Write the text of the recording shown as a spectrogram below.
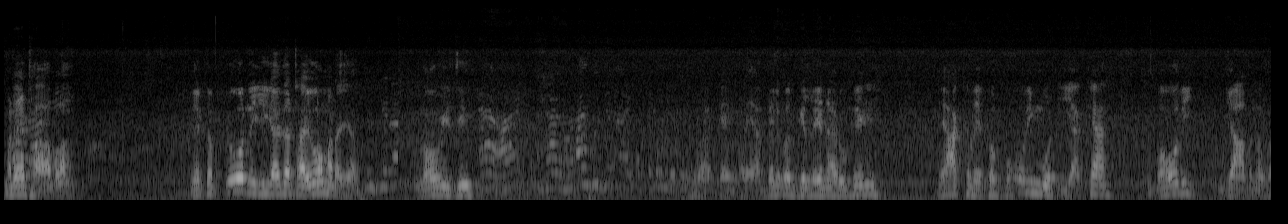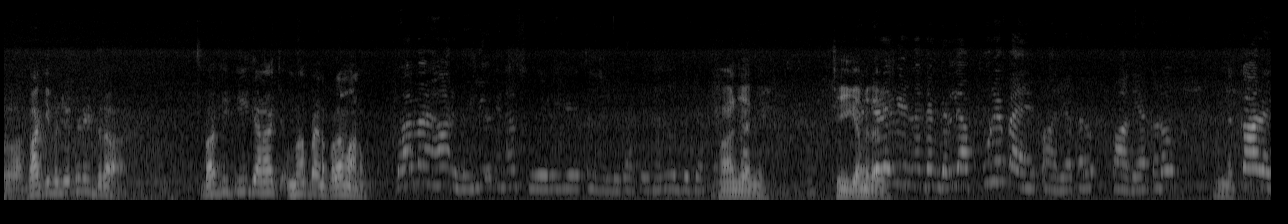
ਮੜਾ ਠਾ ਭਲਾ। ਵੇਖੋ ਪਿਓਰ ਨੀਲੀ ਰਾਵੀ ਦਾ ਠਾਇਓ ਮੜਾ ਜਾ ਲਓ ਵੀਰ ਜੀ। ਹੈ ਹੈ ਨਾ ਦੂਜੇ ਨਾਲ ਕੱਟੇ ਹੁੰਦੇ ਨੇ। ਵਾਕਿਆ ਖੜਿਆ ਬਿਲਕੁਲ ਗਿੱਲੇ ਨਾ ਰੂਬੇ ਜੀ ਇਹ ਅੱਖ ਵੇਖੋ ਬਹੁਤ ਹੀ ਮੋਟੀ ਅੱਖ ਆ ਬਹੁਤ ਹੀ ਜਾਤ ਨਸਲ ਵਾਲਾ ਬਾਕੀ ਮਨਜੋਤ ਵੀਰ ਇਧਰ ਆ। ਬਾਕੀ ਕੀ ਕਹਿਣਾ ਚਾਹੁੰਦਾ ਭੈਣ ਭਰਾਵਾਂ ਨੂੰ? ਬਾ ਮੈਂ ਹਰ ਵੀਡੀਓ ਦੇ ਨਾ ਸਵੇਰੇ ਇਹ ਤਸੱਲੀ ਕਰਕੇ ਹਾਂਜੀ ਹਾਂਜੀ। ਠੀਕ ਹੈ ਮੇਰਾ ਜਿਹੜੇ ਵੀਰ। ਵੀ ਇਹਨਾਂ ਡੰਗਰ ਲਿਆ ਪੂਰੇ ਪੈਸੇ ਪਾ ਦਿਆ ਕਰੋ ਪਾ ਦਿਆ ਕਰੋ। ਤੇ ਘਰ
